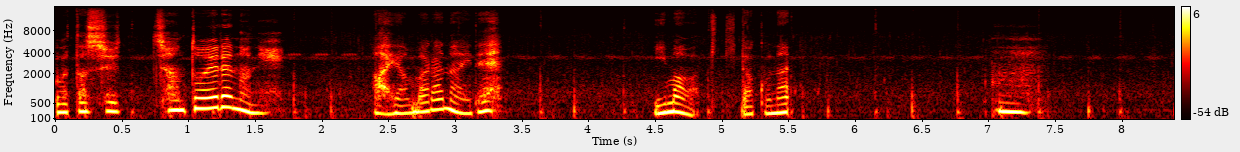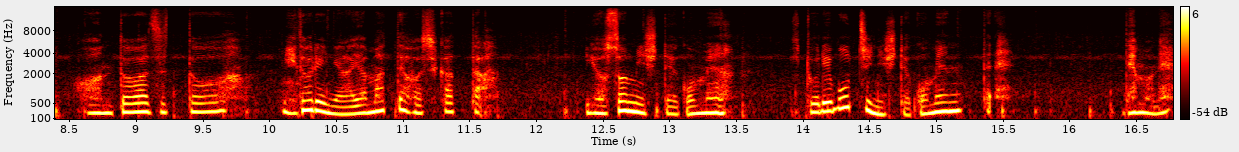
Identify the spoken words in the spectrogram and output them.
私ちゃんとエレナに。謝らないで。今は聞きたくない。うん。本当はずっと緑に謝ってほしかった。よそ見してごめん。一人ぼっちにしてごめんって。でもね。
